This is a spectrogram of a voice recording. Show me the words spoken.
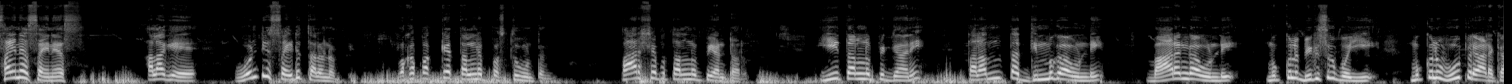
సైనస్ సైనస్ అలాగే ఒంటి సైడ్ తలనొప్పి. ఒక పక్కే తలనొప్పి వస్తూ ఉంటుంది. పార్శ్వపు తలనొప్పి అంటారు. ఈ తలనొప్పికి కానీ తలంతా దిమ్ముగా ఉండి భారంగా ఉండి ముక్కులు బిగుసుకుపోయి ముక్కులు ఊపిరాడక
